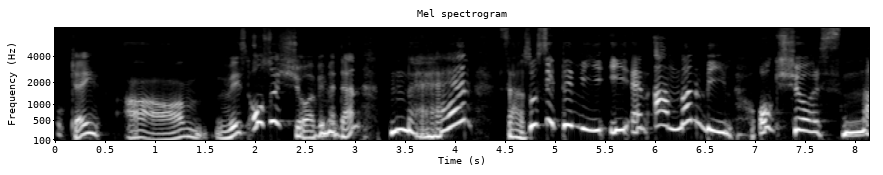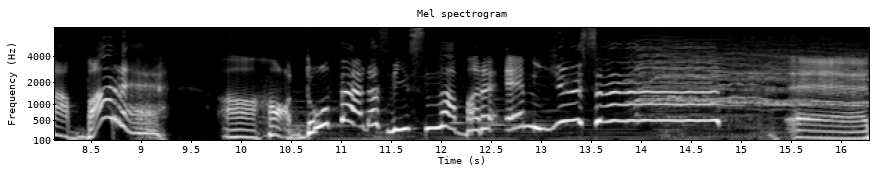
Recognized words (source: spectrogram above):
Okej, ja visst. Och så kör vi med den. Men sen så sitter vi i en annan bil och kör snabbare. Aha, då färdas vi snabbare än ljuset! Eh,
